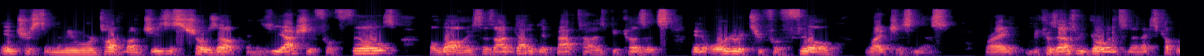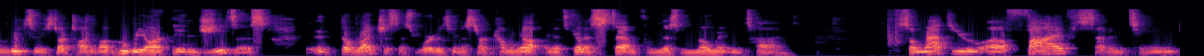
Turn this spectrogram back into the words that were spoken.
interesting to me when we're talking about Jesus shows up and he actually fulfills the law. He says, I've got to get baptized because it's in order to fulfill righteousness, right? Because as we go into the next couple of weeks and we start talking about who we are in Jesus, the righteousness word is going to start coming up and it's going to stem from this moment in time. So Matthew uh, 5 17.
